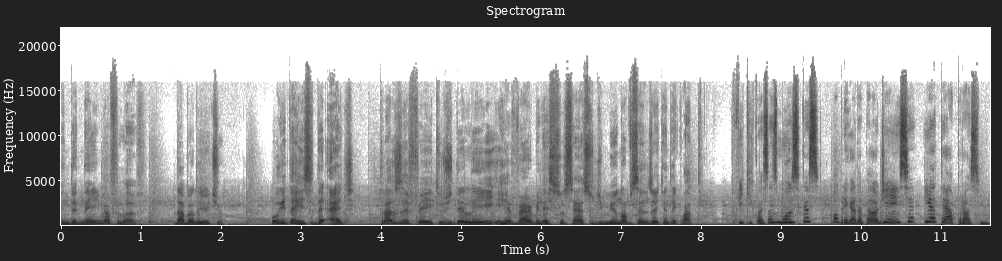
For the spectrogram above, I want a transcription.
In the Name of Love, da banda U2. O guitarrista The Edge traz os efeitos de delay e reverb nesse sucesso de 1984. Fique com essas músicas, obrigada pela audiência e até a próxima!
